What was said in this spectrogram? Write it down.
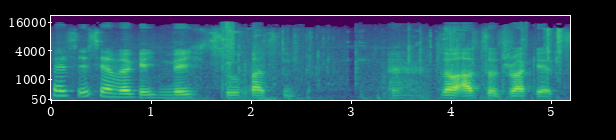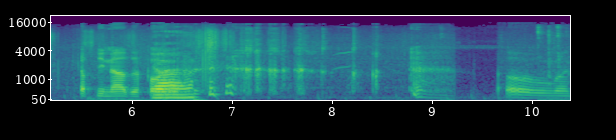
Es ist ja wirklich nicht zu fassen. So, ab zum Truck jetzt. Ich hab die Nase voll. Ja, Oh Mann.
